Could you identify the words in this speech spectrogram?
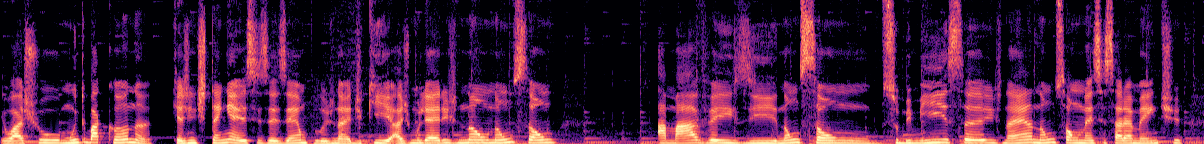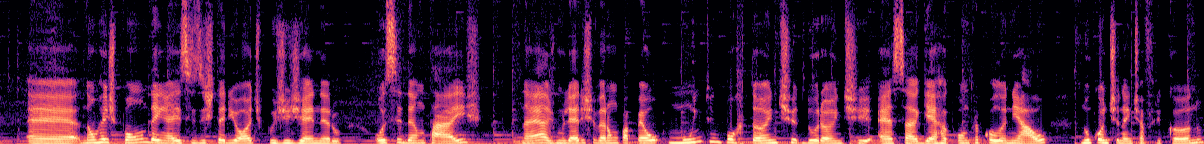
Eu acho muito bacana que a gente tenha esses exemplos, né? De que as mulheres não, não são amáveis e não são submissas, né? Não são necessariamente. É, não respondem a esses estereótipos de gênero ocidentais, né? As mulheres tiveram um papel muito importante durante essa guerra contra-colonial no continente africano.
